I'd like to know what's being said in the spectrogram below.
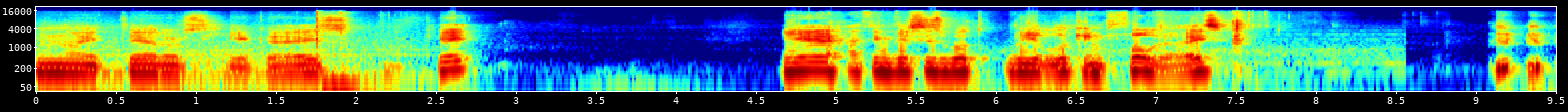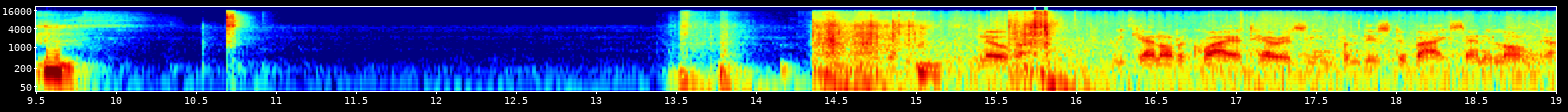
Night terrors here, guys. Okay. Yeah, I think this is what we're looking for, guys. Nova, we cannot acquire terrazine from this device any longer.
